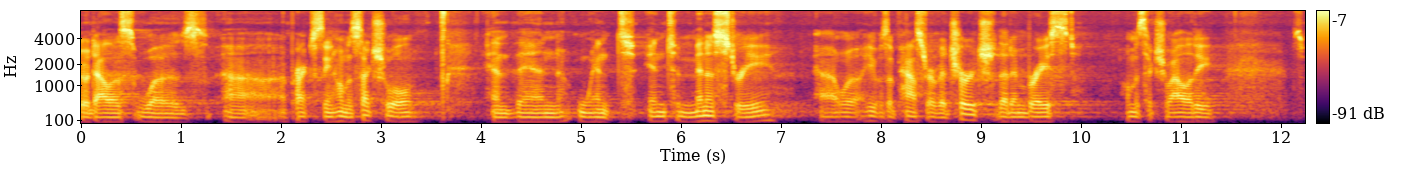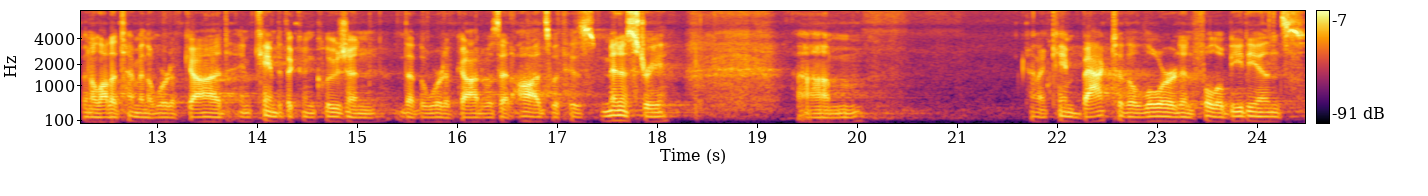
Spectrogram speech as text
Joe Dallas was uh, a practicing homosexual and then went into ministry. Uh, well, he was a pastor of a church that embraced homosexuality, spent a lot of time in the Word of God, and came to the conclusion that the Word of God was at odds with his ministry. Um, kind of came back to the Lord in full obedience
